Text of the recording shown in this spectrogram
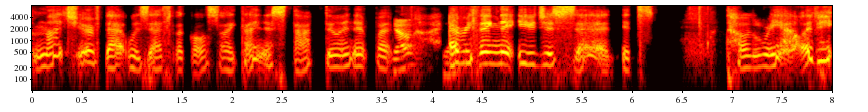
I'm not sure if that was ethical, so I kind of stopped doing it. But Yeah. yeah. everything that you just said, it's total reality.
